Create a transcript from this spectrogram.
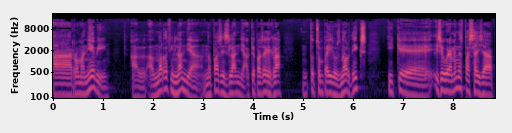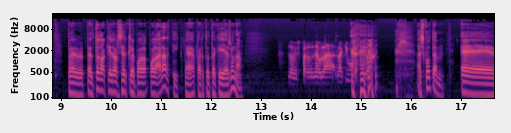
a Romanievi, al, al nord de Finlàndia, no pas a Islàndia. El que passa que, clar, tots són països nòrdics i que i segurament es passeja per, per tot el que és el cercle pol polar àrtic, eh? per tota aquella zona. Doncs perdoneu la- l'equivocació. Escolta'm, eh,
